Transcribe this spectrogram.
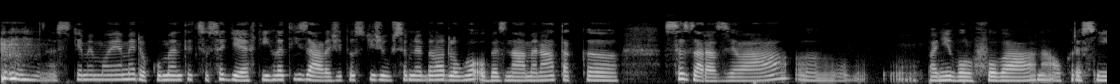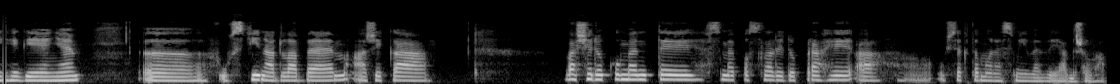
s těmi mojimi dokumenty, co se děje v této záležitosti, že už jsem nebyla dlouho obeznámená, tak eh, se zarazila paní Wolfová na okresní hygieně v Ústí nad Labem a říká, vaše dokumenty jsme poslali do Prahy a uh, už se k tomu nesmíme vyjadřovat.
